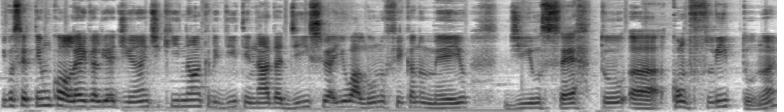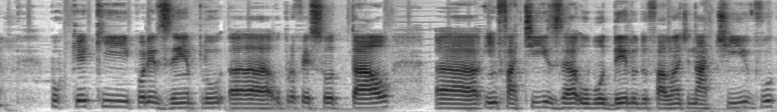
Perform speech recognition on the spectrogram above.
e você tem um colega ali adiante que não acredita em nada disso e aí o aluno fica no meio de um certo uh, conflito, né? Por que, que por exemplo, uh, o professor tal uh, enfatiza o modelo do falante nativo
